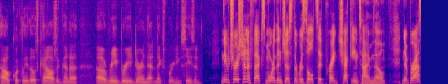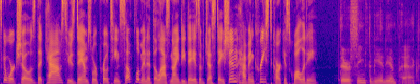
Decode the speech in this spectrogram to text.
how quickly those cows are going to uh, rebreed during that next breeding season. Nutrition affects more than just the results at preg checking time, though. Nebraska work shows that calves whose dams were protein supplemented the last 90 days of gestation have increased carcass quality. There seems to be an impact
